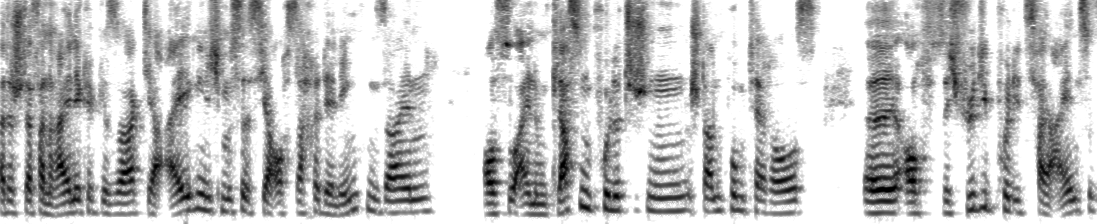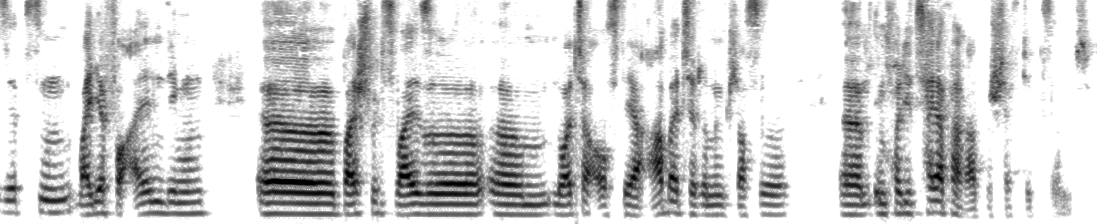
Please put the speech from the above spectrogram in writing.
hatte Stefan Reinecke gesagt, ja, eigentlich müsste es ja auch Sache der Linken sein, aus so einem klassenpolitischen Standpunkt heraus, äh, auch sich für die Polizei einzusetzen, weil ja vor allen Dingen äh, beispielsweise ähm, Leute aus der Arbeiterinnenklasse äh, im Polizeiapparat beschäftigt sind.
